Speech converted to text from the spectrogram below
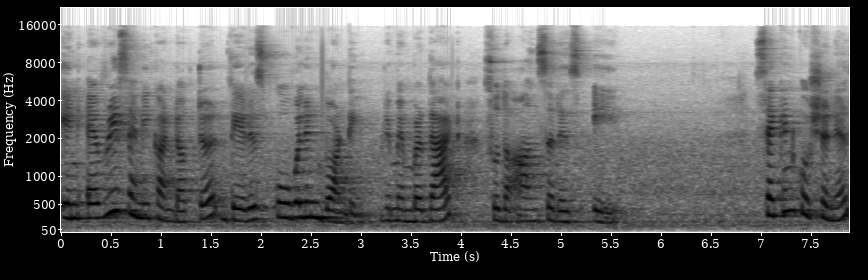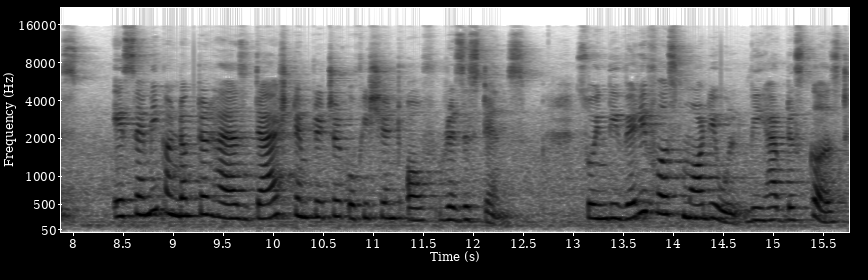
In every semiconductor there is covalent bonding remember that so the answer is A. Second question is a semiconductor has dash temperature coefficient of resistance. So in the very first module we have discussed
